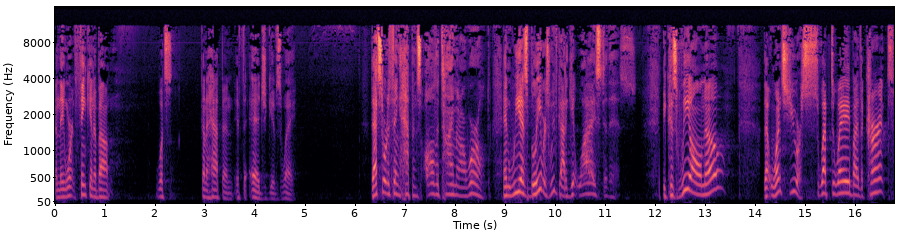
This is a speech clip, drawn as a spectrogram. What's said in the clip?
and they weren't thinking about what's going to happen if the edge gives way. That sort of thing happens all the time in our world. And we as believers, we've got to get wise to this. Because we all know that once you are swept away by the current,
